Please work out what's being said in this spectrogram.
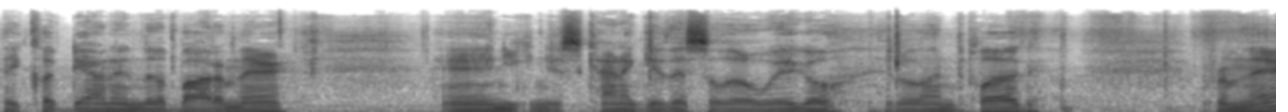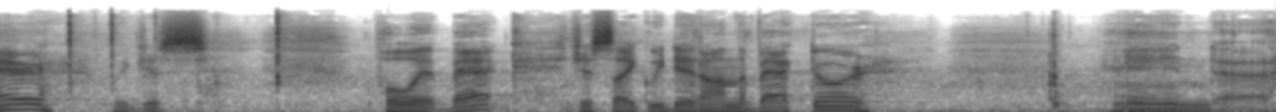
They clip down into the bottom there. And you can just kind of give this a little wiggle. It'll unplug. From there, we just pull it back, just like we did on the back door. And uh,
